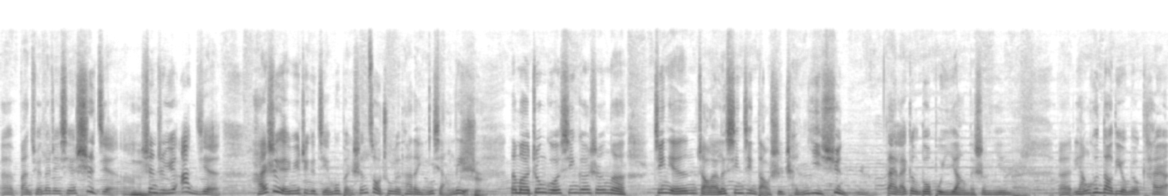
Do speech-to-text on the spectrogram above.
呃版权的这些事件啊，嗯甚至于案件，还是源于这个节目本身做出了它的影响力。是，那么中国新歌声呢，今年找来了新晋导师陈奕迅，嗯，带来更多不一样的声音。哎。呃，杨坤到底有没有开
